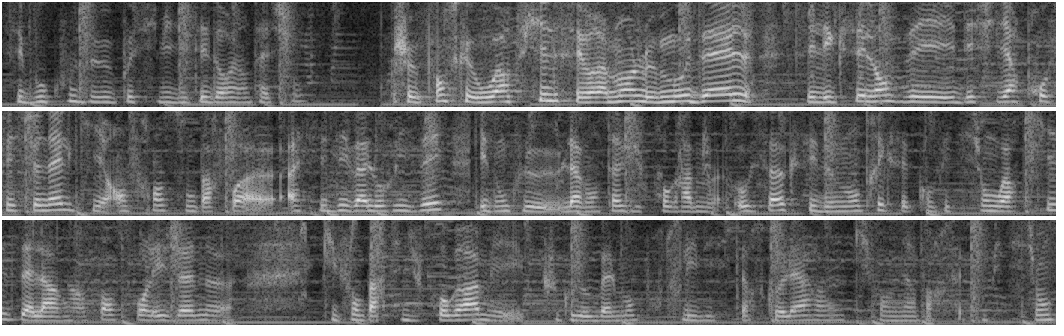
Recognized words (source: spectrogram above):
c'est beaucoup de possibilités d'orientation. Je pense que WorldSkills, c'est vraiment le modèle, c'est l'excellence des, filières professionnelles qui, en France, sont parfois assez dévalorisées. Et donc, l'avantage du programme OSOC, c'est de montrer que cette compétition WorldSkills, elle a un sens pour les jeunes euh, qui font partie du programme et plus globalement pour tous les visiteurs scolaires euh, qui vont venir voir cette compétition.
